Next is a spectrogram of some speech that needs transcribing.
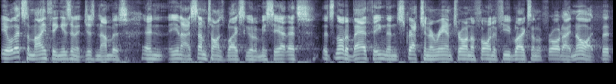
Yeah, well, that's the main thing, isn't it? Just numbers, and you know, sometimes blokes have got to miss out. That's that's not a bad thing than scratching around trying to find a few blokes on a Friday night. But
